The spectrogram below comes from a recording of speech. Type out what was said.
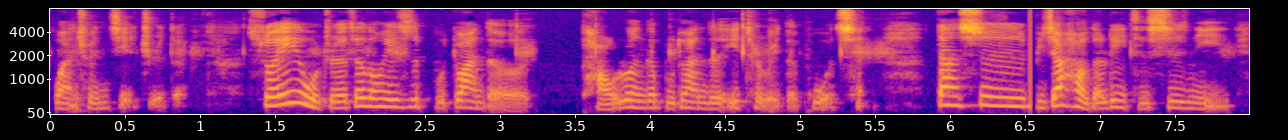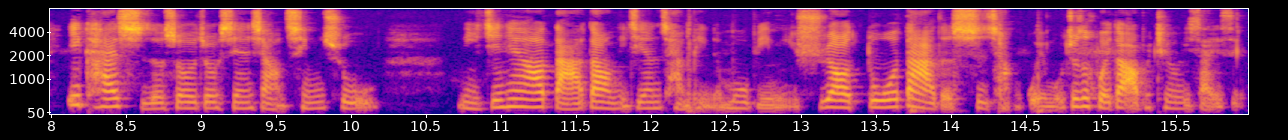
完全解决的。所以我觉得这东西是不断的讨论跟不断的 iterate 的过程。但是比较好的例子是你一开始的时候就先想清楚，你今天要达到你今天产品的目的，你需要多大的市场规模？就是回到 opportunity sizing。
